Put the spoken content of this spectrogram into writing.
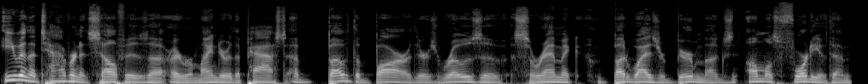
Even the tavern itself is a, a, reminder of the past. Above the bar, there's rows of ceramic Budweiser beer mugs, almost 40 of them,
